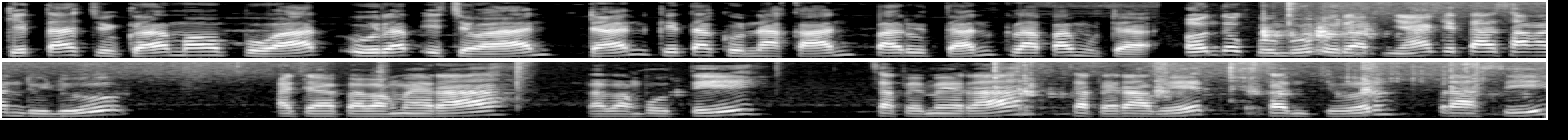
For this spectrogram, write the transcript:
Kita juga mau buat urap hijauan dan kita gunakan parutan kelapa muda. Untuk bumbu urapnya kita sangan dulu. Ada bawang merah, bawang putih, cabai merah, cabai rawit, kencur, terasi,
